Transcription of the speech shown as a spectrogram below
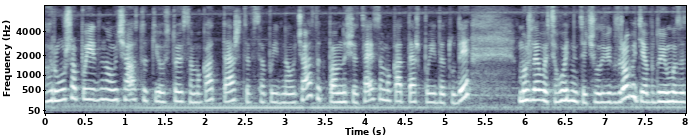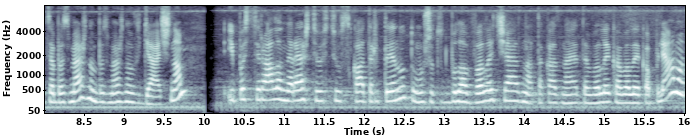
груша поїде на участок, і ось той самокат теж це все поїде на участок. Певно, що цей самокат теж поїде туди. Можливо, сьогодні це чоловік зробить. Я буду йому за це безмежно, безмежно вдячна. І постирала нарешті ось цю скатертину, тому що тут була величезна, така, знаєте, велика-велика пляма.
